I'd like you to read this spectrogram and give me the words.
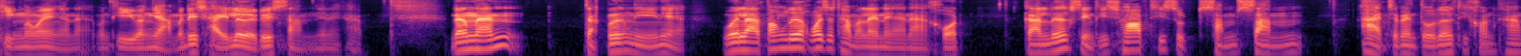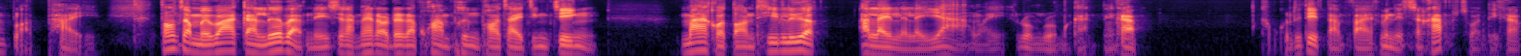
ทิ้งมาไว้อย่างนั้นนะบางทีบางอย่างไม่ได้ใช้เลยด้วยซ้ำเนี่ยนะครับ ดังนั้นจากเรื่องนี้เนี่ยเวลาต้องเลือกว่าจะทำอะไรในอนาคต การเลือกสิ่งที่ชอบที่สุดซ้ำๆ อาจจะเป็นตัวเลือกที่ค่อนข้างปลอดภัย ต้องจำไว้ว่าการเลือกแบบนี้จะทำให้เราได้รับความพึงพอใจจริง ๆ มากกว่าตอนที่เลือกอะไรหลาย ๆ อย่างไว้รวม ๆ กันนะครับ ขอบคุณที่ติดตาม 5 minutes นะครับ สวัสดีครับ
